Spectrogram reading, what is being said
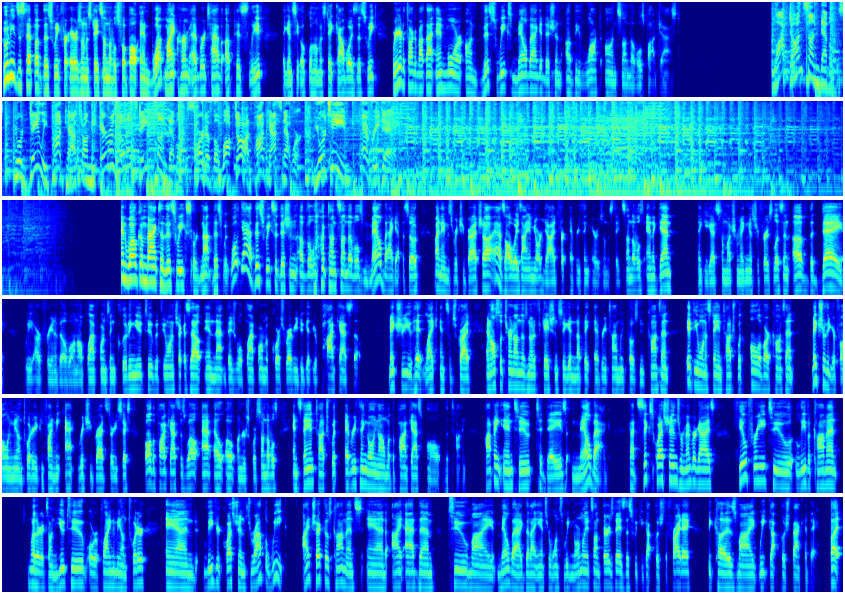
Who needs to step up this week for Arizona State Sun Devils football? And what might Herm Edwards have up his sleeve against the Oklahoma State Cowboys this week? We're here to talk about that and more on this week's mailbag edition of the Locked On Sun Devils podcast. Locked On Sun Devils, your daily podcast on the Arizona State Sun Devils, part of the Locked On Podcast Network. Your team every day. And welcome back to this week's, or not this week, well, yeah, this week's edition of the Locked On Sun Devils mailbag episode. My name is Richie Bradshaw. As always, I am your guide for everything Arizona State Sun Devils. And again, thank you guys so much for making us your first listen of the day. We are free and available on all platforms, including YouTube. If you want to check us out in that visual platform, of course, wherever you do get your podcast, though, make sure you hit like and subscribe and also turn on those notifications so you get an update every time we post new content. If you want to stay in touch with all of our content, make sure that you're following me on Twitter. You can find me at Richie Brads36. Follow the podcast as well at LO underscore Sun and stay in touch with everything going on with the podcast all the time. Hopping into today's mailbag. Got six questions. Remember, guys, feel free to leave a comment, whether it's on YouTube or replying to me on Twitter, and leave your question throughout the week. I check those comments and I add them to my mailbag that I answer once a week. Normally it's on Thursdays. This week it got pushed to Friday because my week got pushed back a day. But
